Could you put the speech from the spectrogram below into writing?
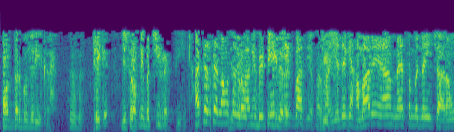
اور درگزری کا ہے۔ ٹھیک ہے؟ جس طرح اپنی بچی رکھتی ہے۔ اچھا اچھا بیٹی ایک بات یہ فرمائیے دیکھیں ہمارے یہاں میں سمجھ نہیں چاہ رہا ہوں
